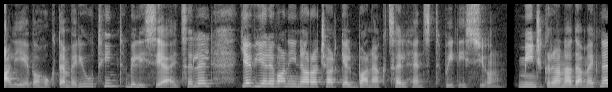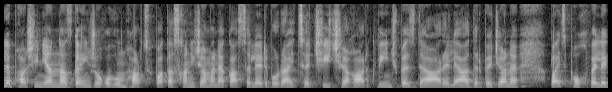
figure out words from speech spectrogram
Ալիևը հոկտեմբերի 8-ին Թբիլիսի այցելել եւ Երևանին առաջարկել բանակցել հենց Թբիլիսիում։ Մինչ Գրանադա մեկնելը Փաշինյանն ազգային ժողովում հարց ու պատասխանի ժամանակ ասել էր, որ այցը չի չեղարկվի, ինչպես դա արել է Ադրբեջանը, բայց փոխվել է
